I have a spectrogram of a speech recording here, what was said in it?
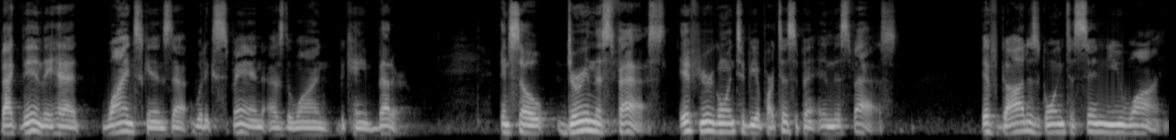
Back then, they had wine skins that would expand as the wine became better. And so during this fast, if you're going to be a participant in this fast, if God is going to send you wine,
